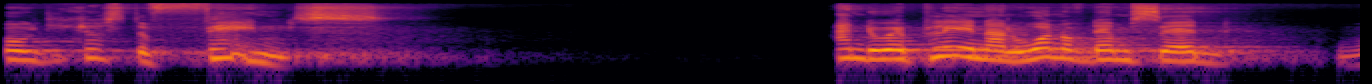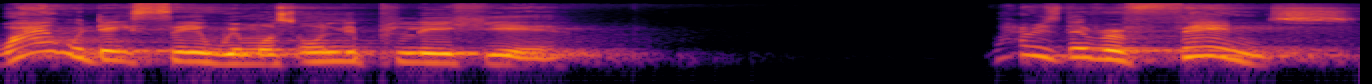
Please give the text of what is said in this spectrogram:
Oh, just a fence. And they were playing, and one of them said, why would they say we must only play here? Why is there a fence?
